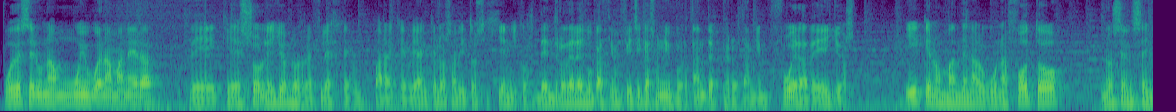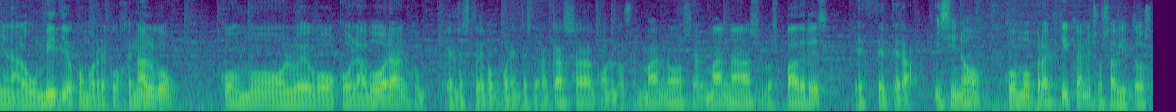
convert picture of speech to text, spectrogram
Puede ser una muy buena manera de que eso ellos lo reflejen, para que vean que los hábitos higiénicos dentro de la educación física son importantes, pero también fuera de ellos. Y que nos manden alguna foto, nos enseñen algún vídeo, cómo recogen algo, cómo luego colaboran con el resto de componentes de la casa, con los hermanos, hermanas, los padres, etc. Y si no, cómo practican esos hábitos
